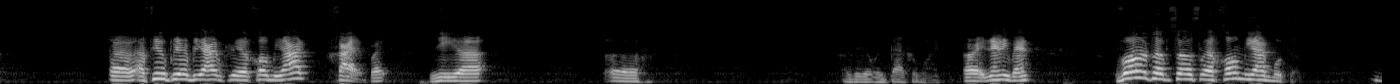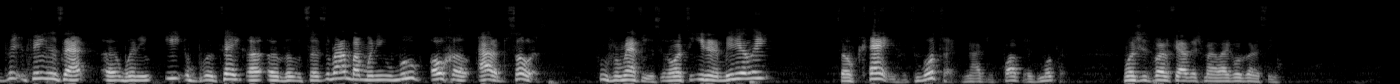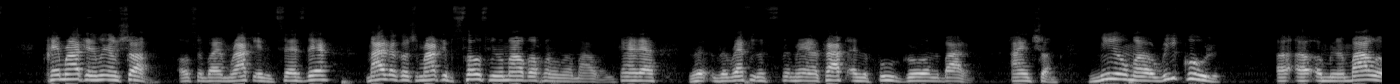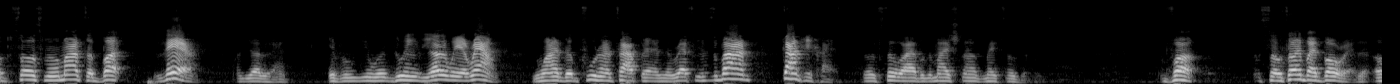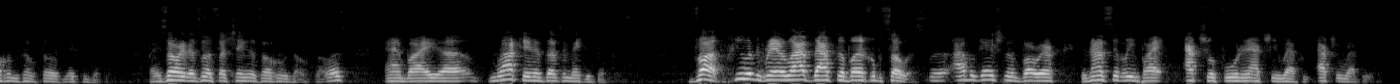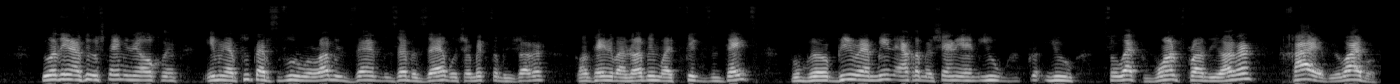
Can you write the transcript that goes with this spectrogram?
feel beer biyad kidei lachol miyad chayev. Right. The uh, uh, I think it went back a line. All right, in any event, the thing is that uh, when you eat, take, uh, uh, the, says the Rambam, when you move ochel out of psoas, food from refuse, in order to eat it immediately, it's okay. It's mutter, not just potter, it's mutter. Moshe's Baruch Yadishma, like we're going to see. Also by Mrakin, it says there, you can't have the, the refuse from on top and the food grow on the bottom. Ein Sham. Miuma Rikud uh, uh, Milamala um, Psos Milamata, but there, on the other hand, if you were doing the other way around, you wanted the food on top and the refuse at the bottom, Gankichai. So it's still liable. The Maishnav makes no difference. But, so it's only by Borah that Ochim Solos makes a difference. By Zohar, there's no such thing as Ochim Solos. and by uh, Marakid it doesn't make a difference. Vav, chiyuv the brer lav dafka b'echub solis. The obligation of borer is not simply by actual food and actually refuse, actual refuse. Do other have feel staming the ochlim, even have two types of food, rabin zeb zeb which are mixed up with each other, contained by rabin like figs and dates. Bira min echad mashani, and you you select one from the other. Chayev, you're liable.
